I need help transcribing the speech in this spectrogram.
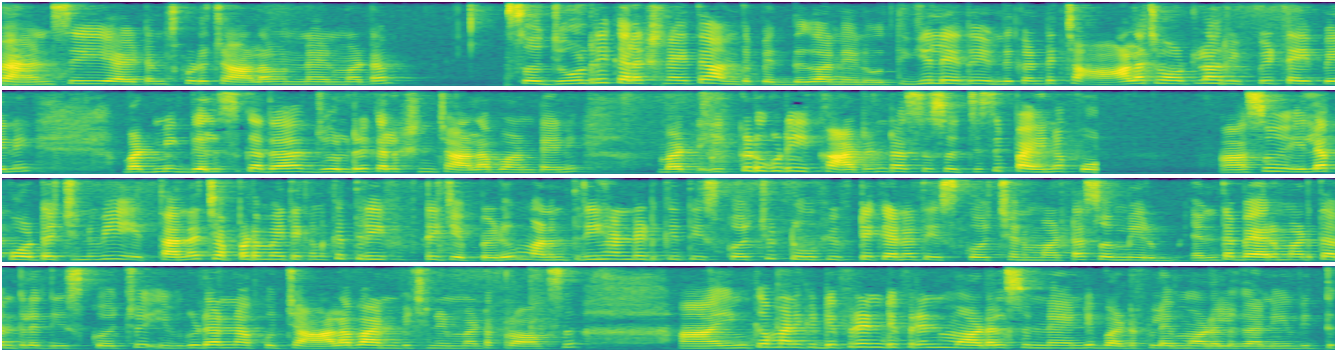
ఫ్యాన్సీ ఐటమ్స్ కూడా చాలా ఉన్నాయన్నమాట. సో జ్యువెలరీ కలెక్షన్ అయితే అంత పెద్దగా నేను తీయలేదు. ఎందుకంటే చాలా చోట్ల రిపీట్ అయిపోయినాయి. బట్ మీకు తెలుసు కదా జ్యువెలరీ కలెక్షన్ చాలా బాగుంటాయని. బట్ ఇక్కడ కూడా ఈ కాటన్ డ్రెస్సెస్ వచ్చేసి పైన కో- సో ఇలా కోట్ వచ్చినవి. తన చెప్పడం అయితే కనుక త్రీ ఫిఫ్టీ చెప్పాడు. మనం త్రీ హండ్రెడ్కి తీసుకోవచ్చు టూ ఫిఫ్టీకైనా తీసుకోవచ్చు అనమాట సో మీరు ఎంత బేరం ఆడితే అంతలో తీసుకోవచ్చు. ఇవి కూడా నాకు చాలా బాగా అనిపించినాయి అనమాట ఫ్రాక్స్. ఇంకా మనకి డిఫరెంట్ డిఫరెంట్ మోడల్స్ ఉన్నాయండి. బటర్ఫ్లై మోడల్ కానీ విత్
